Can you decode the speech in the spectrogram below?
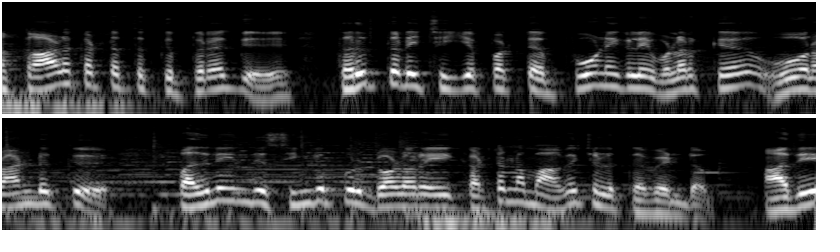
அக்காலகட்டத்துக்கு பிறகு கருத்தடை செய்யப்பட்ட பூனைகளை வளர்க்க ஓராண்டுக்கு பதினைந்து சிங்கப்பூர் டாலரை கட்டணமாக செலுத்த வேண்டும். அதே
